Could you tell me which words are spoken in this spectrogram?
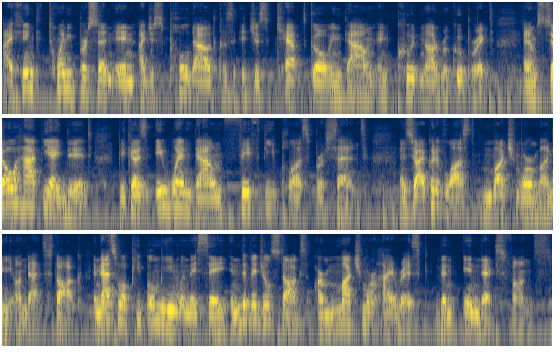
I think 20% in, I just pulled out because it just kept going down and could not recuperate. And I'm so happy I did because it went down 50 plus percent. And so I could have lost much more money on that stock. And that's what people mean when they say individual stocks are much more high risk than index funds.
